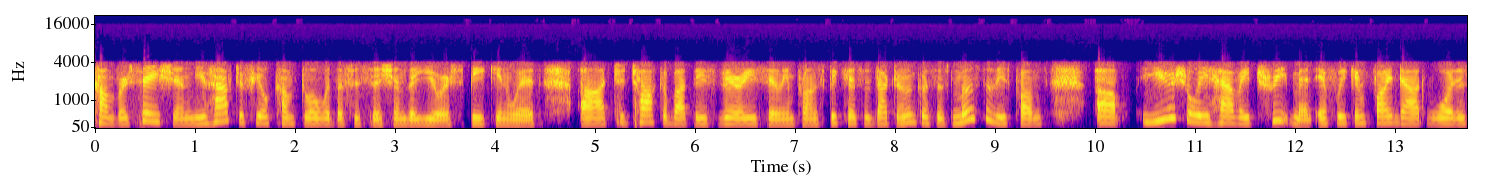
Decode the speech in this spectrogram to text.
conversation. You have to feel comfortable with the physician that you are speaking with uh, to talk about these very salient problems. Because, as Dr. Juncos says, most of these problems um, usually have a treatment if we can find out what is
